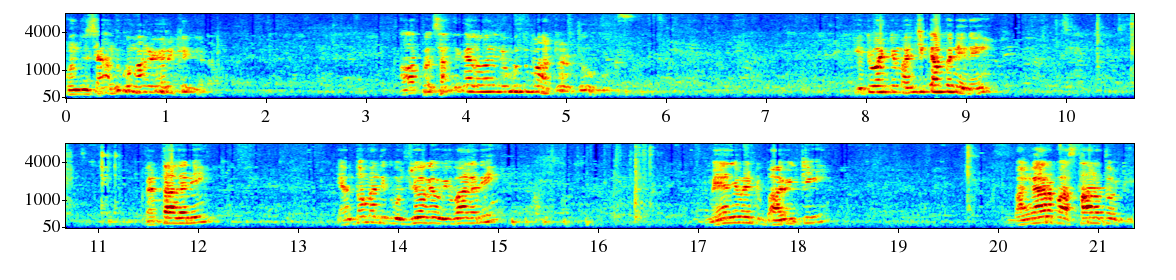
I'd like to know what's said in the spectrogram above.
ముందు శాంతకుమార్ గారికి ఆత్మశాంతి కలవాలని ముందు మాట్లాడుతూ ఇటువంటి మంచి కంపెనీని పెట్టాలని ఎంతో మందికి ఉద్యోగం ఇవ్వాలని మేనేజ్మెంట్ భావించి బంగారపు హస్తాలతోటి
